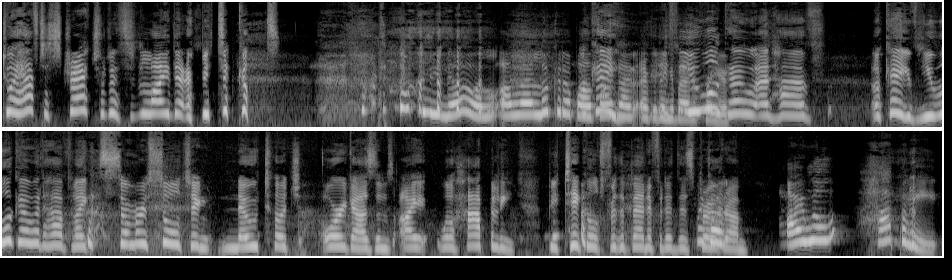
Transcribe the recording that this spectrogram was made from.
Do I have to stretch or just lie there and be tickled? I don't really know. I'll, I'll uh, look it up. I'll okay. find out everything if about you it for will you. go and have. Okay, if you will go and have like somersaulting, no touch orgasms, I will happily be tickled for the benefit of this Oh God, program. I will happily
